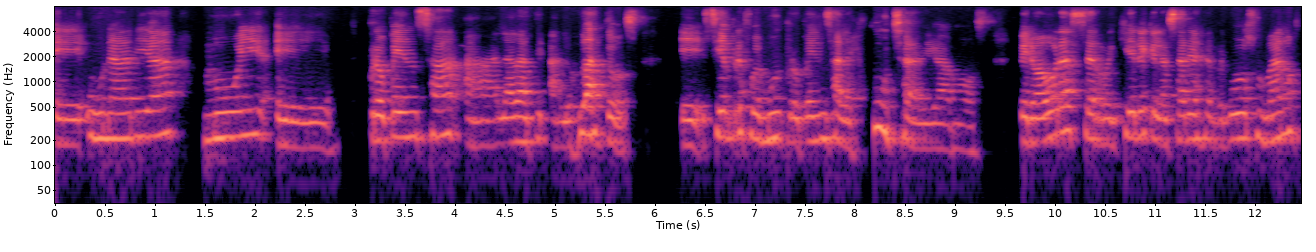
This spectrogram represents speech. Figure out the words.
eh, un área muy eh, propensa a, los datos, eh, siempre fue muy propensa a la escucha, digamos, pero ahora se requiere que las áreas de recursos humanos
